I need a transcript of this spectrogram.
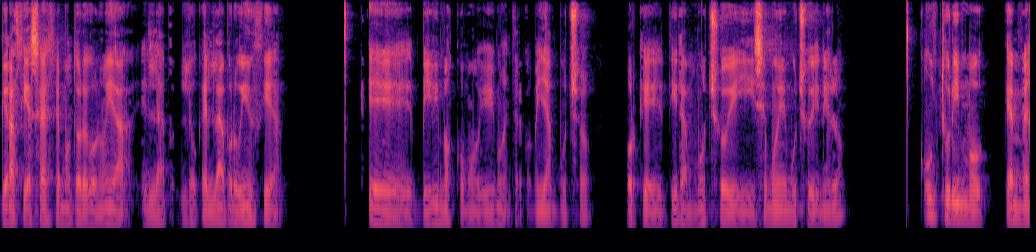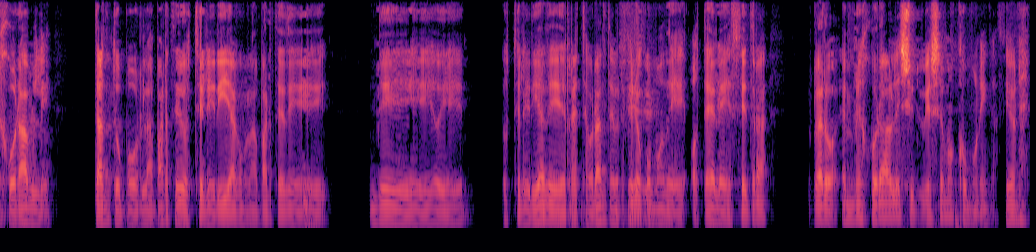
gracias a ese motor de economía, en la- lo que es la provincia, eh, vivimos como vivimos, entre comillas, mucho, porque tiran mucho y se mueve mucho dinero. Un turismo que es mejorable, tanto por la parte de hostelería como la parte de, de, eh, hostelería de restaurantes, me refiero, sí. como de hoteles, etcétera. Claro, es mejorable si tuviésemos comunicaciones.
